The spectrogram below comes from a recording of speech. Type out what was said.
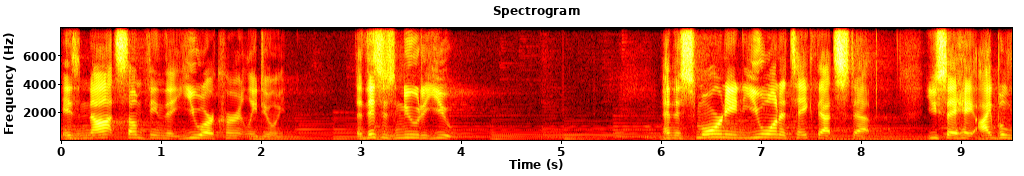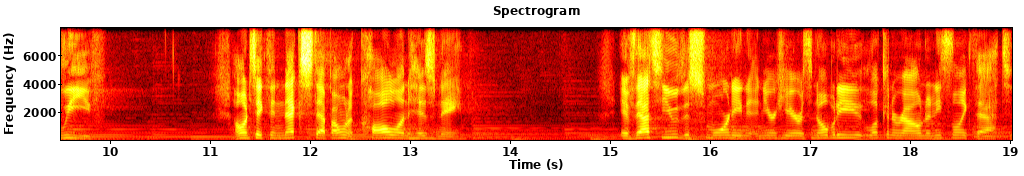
is not something that you are currently doing. That this is new to you. And this morning, you want to take that step. You say, Hey, I believe. I want to take the next step. I want to call on His name. If that's you this morning and you're here with nobody looking around, anything like that,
